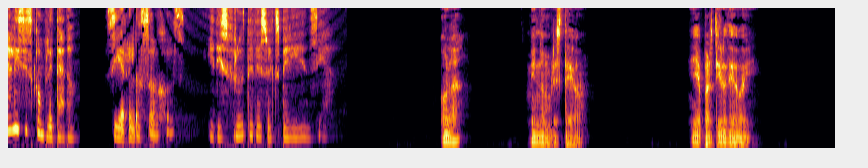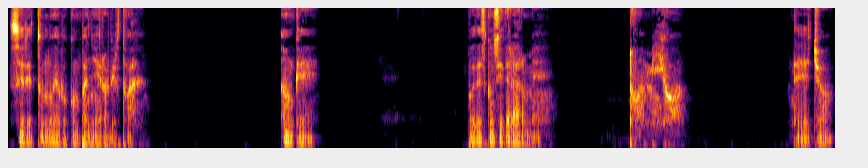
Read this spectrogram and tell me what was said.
Análisis completado. Cierre los ojos y disfrute de su experiencia. Hola, mi nombre es Teo. Y a partir de hoy, seré tu nuevo compañero virtual. Aunque puedes considerarme tu amigo. De hecho,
